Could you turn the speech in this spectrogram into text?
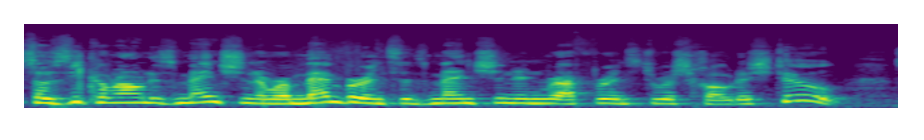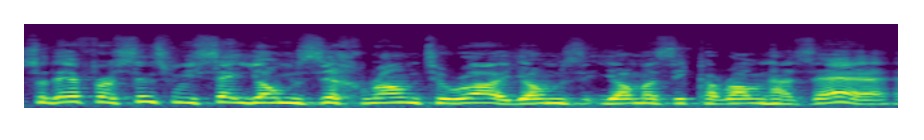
so zikaron is mentioned, and remembrance is mentioned in reference to Rosh Chodesh too. So therefore, since we say Yom Zichron Torah, Yom Yom Zikaron Hazeh,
